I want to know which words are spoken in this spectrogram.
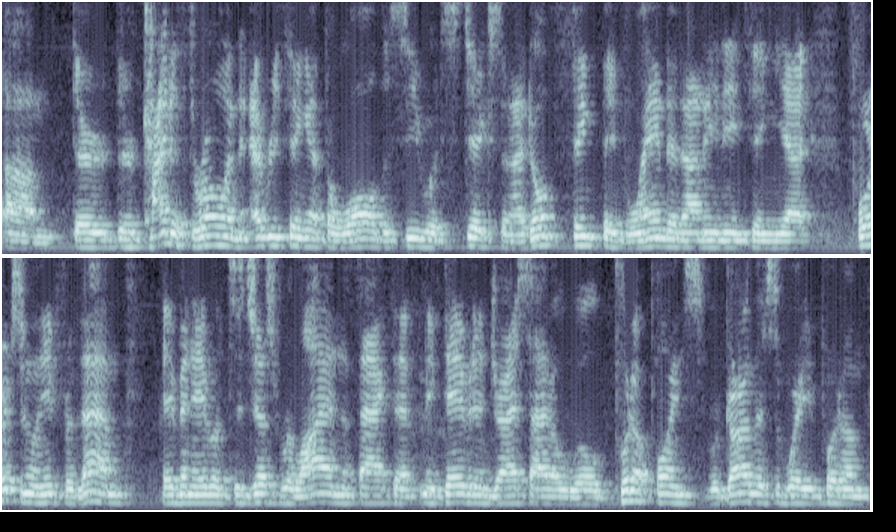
um, they're they're kind of throwing everything at the wall to see what sticks, and I don't think they've landed on anything yet. Fortunately for them, they've been able to just rely on the fact that McDavid and Draisaitl will put up points regardless of where you put them,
